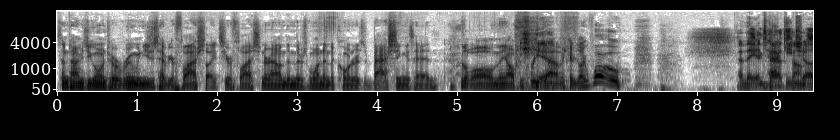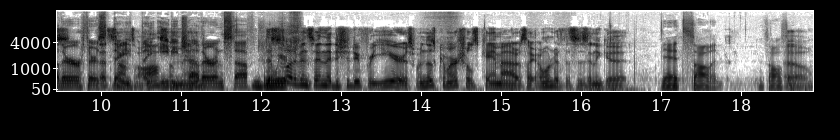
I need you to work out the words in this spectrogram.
sometimes you go into a room and you just have your flashlights. You're flashing around, and then there's one in the corner is bashing his head into the wall, and they all freak Yeah. out. And you're like, "Whoa!" And they See, attack each sounds- other. There's that they, sounds they eat each man. other and stuff. This The is what I've been saying that you should do for years. When those commercials came out, it's like I wonder if this is any good. Yeah, it's solid. It's awesome. Oh,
